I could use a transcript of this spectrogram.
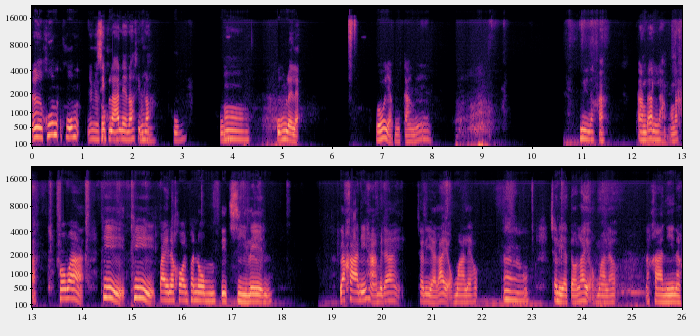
เออคุ้มคุ้มยังไงก็สิบคุ้มล้านเนี่ยเนาะทิพย์เนาะอืมคุ้มคุ้มอืมคุ้มเลยแหละโอ้อยากมีตังค์เนี่ยนี่นะคะ ทางด้านหลังนะคะ เพราะว่าที่ที่ไปนครพนมติดสี่เลน ราคานี้หาไม่ได้ เฉลี่ยไล่ออกมาแล้วอ้าวเฉลี่ยต่อไล่ออกมาแล้ว ราคานี้นะ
